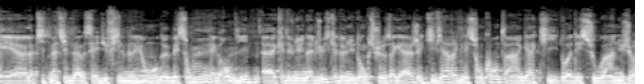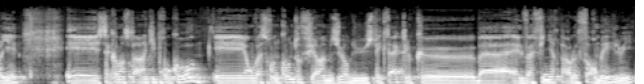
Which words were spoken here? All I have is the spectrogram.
Et euh, la petite Mathilda, vous savez, du film Léon de Besson, Oui. qui a grandi, euh, qui est devenue une adulte, qui est devenue donc tueuse à gages, et qui vient régler son compte à un gars qui doit des sous à un usurier. Et ça commence par un quiproquo, et on va se rendre compte au fur et à mesure du spectacle que bah, elle va finir par le former, lui,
